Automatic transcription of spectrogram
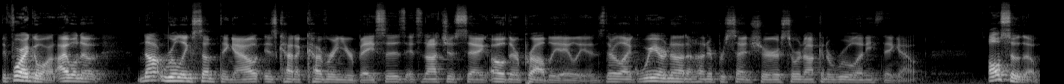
before I go on, I will note not ruling something out is kind of covering your bases. It's not just saying, oh, they're probably aliens. They're like, we are not 100% sure, so we're not going to rule anything out. Also, though,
